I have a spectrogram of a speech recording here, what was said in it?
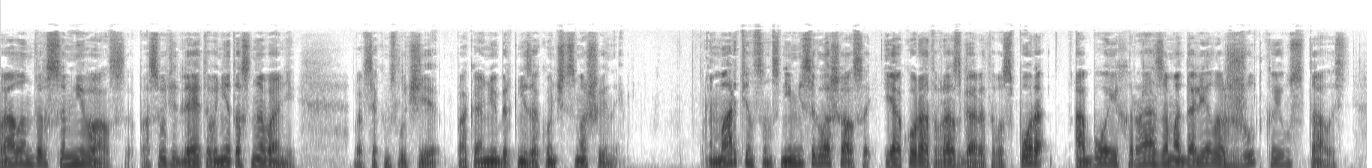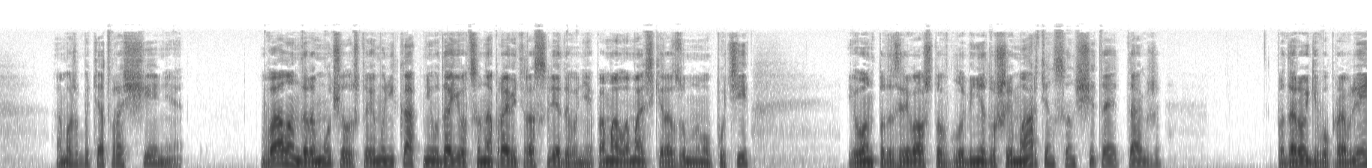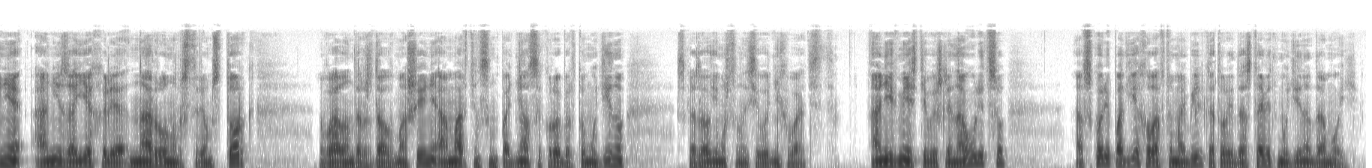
Валандер сомневался. По сути, для этого нет оснований. Во всяком случае, пока Нюберг не закончит с машиной. Мартинсон с ним не соглашался, и аккурат в разгар этого спора обоих разом одолела жуткая усталость, а может быть отвращение. Валандера мучило, что ему никак не удается направить расследование по маломальски разумному пути, и он подозревал, что в глубине души Мартинсон считает так же. По дороге в управление они заехали на Рунерстрёмсторг. Валандер ждал в машине, а Мартинсон поднялся к Роберту Мудину, сказал ему, что на сегодня хватит. Они вместе вышли на улицу, а вскоре подъехал автомобиль, который доставит Мудина домой.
